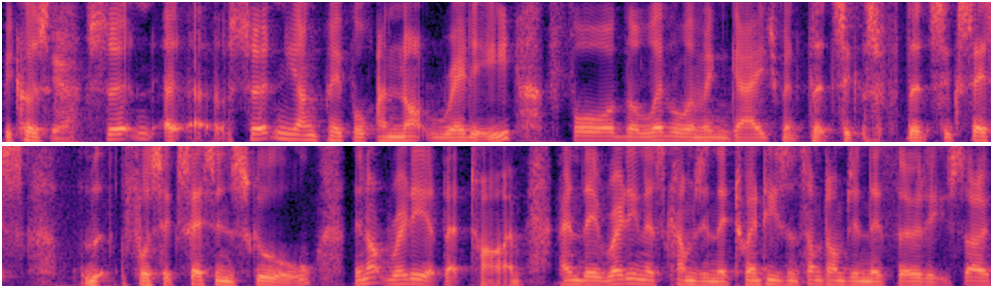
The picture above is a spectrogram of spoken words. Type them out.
because Yeah. certain uh, uh, certain young people are not ready for the level of engagement that suc- that success for success in school. They're not ready at that time, and their readiness comes in their twenties and sometimes in their thirties. So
